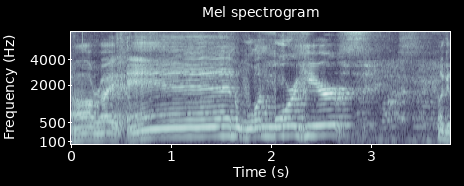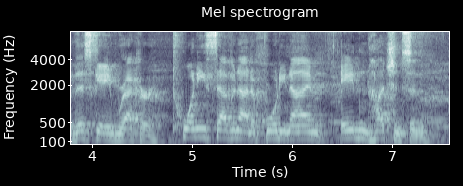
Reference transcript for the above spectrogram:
All right, and one more here. Look at this game record 27 out of 49, Aidan Hutchinson.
